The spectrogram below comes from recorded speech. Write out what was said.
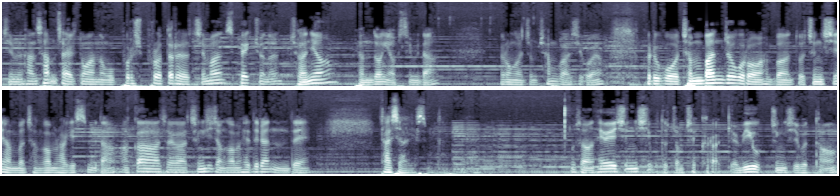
지금 한 3, 4일 동안 5% 10% 떨어졌지만 스펙주는 전혀 변동이 없습니다. 그런 건 좀 참고하시고요. 그리고 전반적으로 한번 또 증시 한번 점검을 하겠습니다. 아까 제가 증시 점검을 해드렸는데 다시 하겠습니다. 네. 우선 해외 증시부터 좀 체크를 할게요. 미국 증시부터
